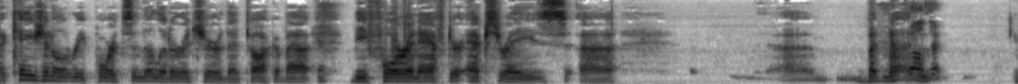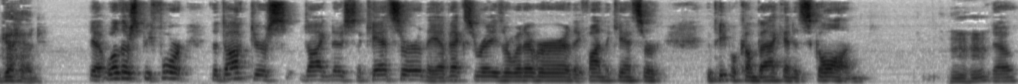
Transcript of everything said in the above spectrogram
occasional reports in the literature that talk about Yeah. before and after X-rays, uh, uh, but not. well there- go ahead. yeah well there's before the doctors diagnose the cancer they have x-rays or whatever they find the cancer the people come back and it's gone hmm you know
